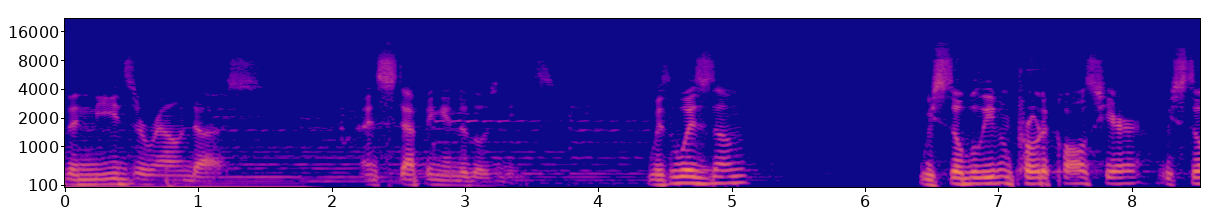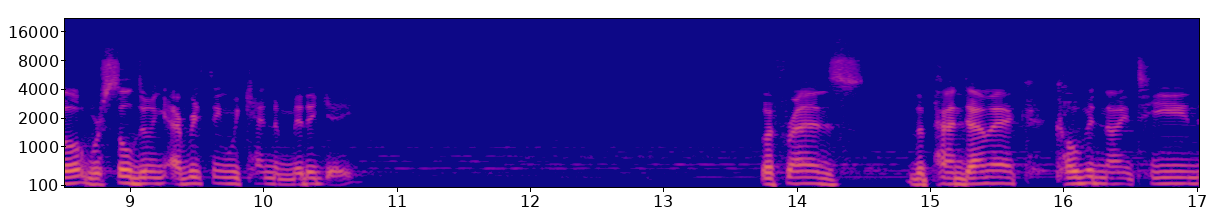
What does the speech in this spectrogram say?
the needs around us and stepping into those needs with wisdom. We still believe in protocols here. We still, we're still doing everything we can to mitigate. But, friends, the pandemic, COVID 19,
